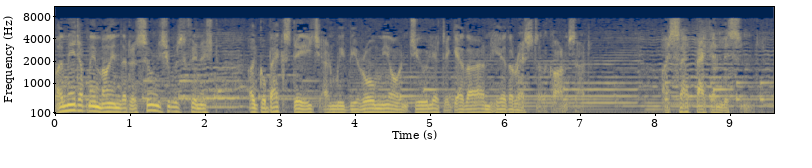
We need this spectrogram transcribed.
I made up my mind that as soon as she was finished, I'd go backstage and we'd be Romeo and Juliet together and hear the rest of the concert. I sat back and listened.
